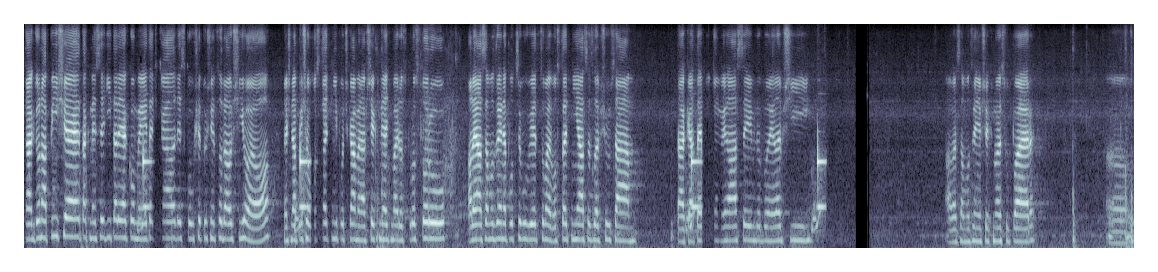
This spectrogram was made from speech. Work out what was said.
Tak kdo napíše, tak nesedí tady jako my teďka, ale jde zkoušet už něco dalšího, jo? Než napíšou ostatní, počkáme na všechny, ať mají dost prostoru. Ale já samozřejmě nepotřebuji vědět, co mají ostatní, já se zlepšuju sám. Tak já tady potom vyhlásím, kdo byl nejlepší. Ale samozřejmě všechno je super. Uh,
